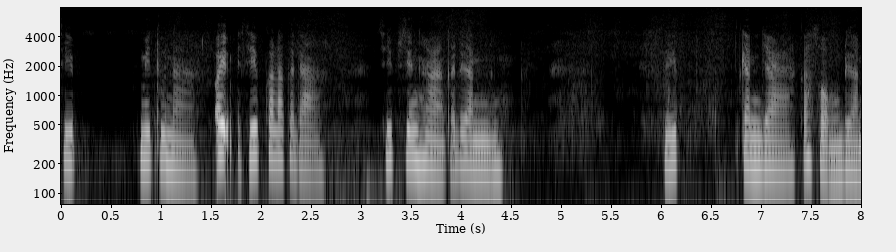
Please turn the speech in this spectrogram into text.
สิบมิถุนา เอ้ยสิบกรกฎาสิบสิงหาก็เดือนหนึ่งสิบกันยาก็สองเดือน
